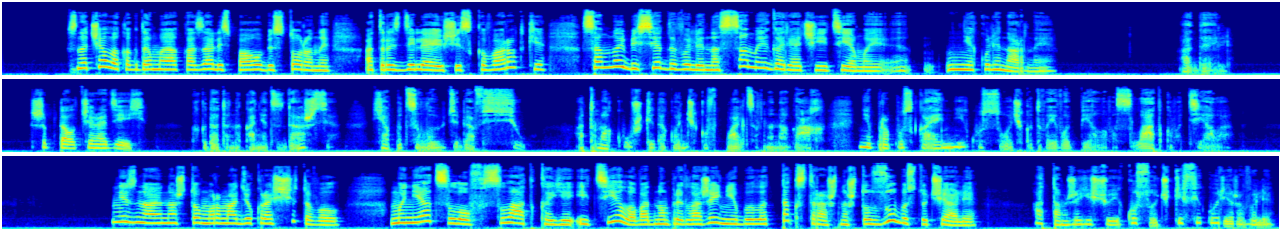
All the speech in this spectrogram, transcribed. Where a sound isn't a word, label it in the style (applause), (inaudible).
Сначала, когда мы оказались по обе стороны от разделяющей сковородки, со мной беседовали на самые горячие темы, э, не кулинарные. «Адель», — шептал чародей, — «когда ты, наконец, сдашься, я поцелую тебя всю, от макушки до кончиков пальцев на ногах, не пропуская ни кусочка твоего белого сладкого тела». Не знаю, на что Мармадюк рассчитывал. Мне от слов «сладкое» и «тело» в одном предложении было так страшно, что зубы стучали. А там же еще и кусочки фигурировали.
